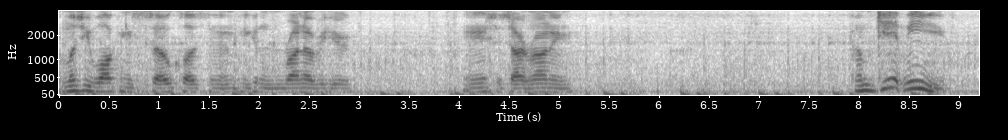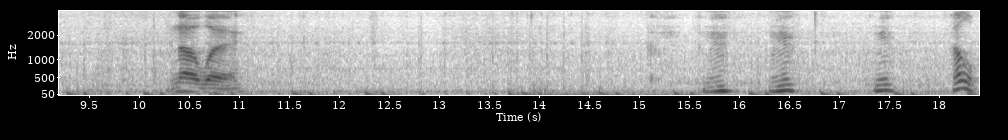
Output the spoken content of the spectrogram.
I'm literally walking so close to him. He can run over here. He needs to start running. Come get me. No way. Come here. Come here. Come here. Help.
